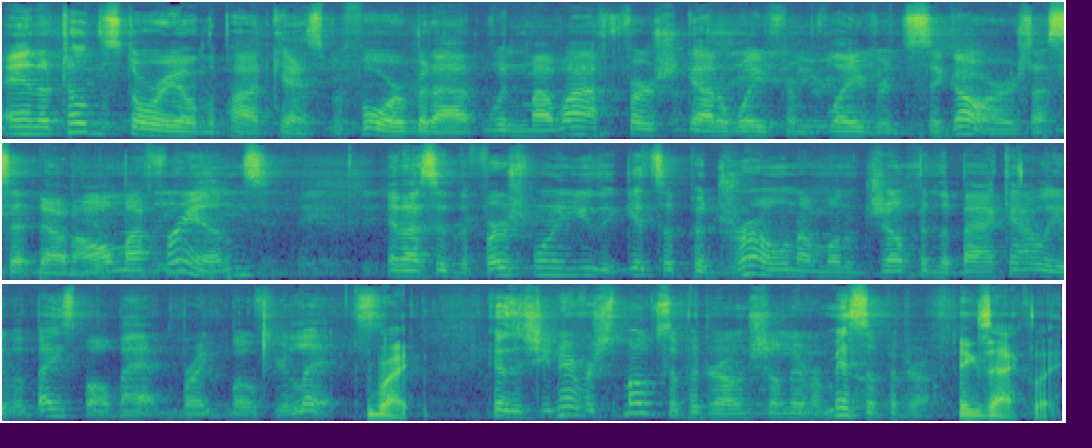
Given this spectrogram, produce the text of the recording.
And I've told the story on the podcast before, but I, when my wife first got away from flavored cigars, I sat down all my friends, and I said, "The first one of you that gets a Padron, I'm going to jump in the back alley of a baseball bat and break both your legs." Right. Because if she never smokes a Padron, she'll never miss a Padron. Exactly.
